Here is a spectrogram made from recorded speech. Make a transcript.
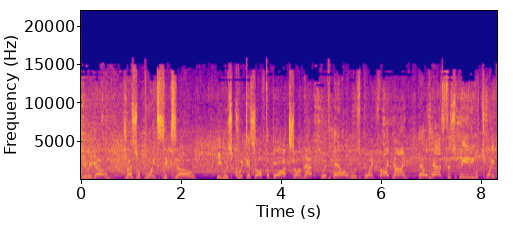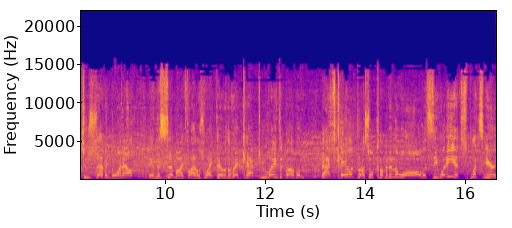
Here we go. Dressel 0.60. He was quickest off the blocks on that with Held was 0.59. Held has the speed. He was 22.7 going out in the semifinals right there with the red cap, two lanes above him. That's Caeleb Dressel coming in the wall. Let's see what he hits. Splits here.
